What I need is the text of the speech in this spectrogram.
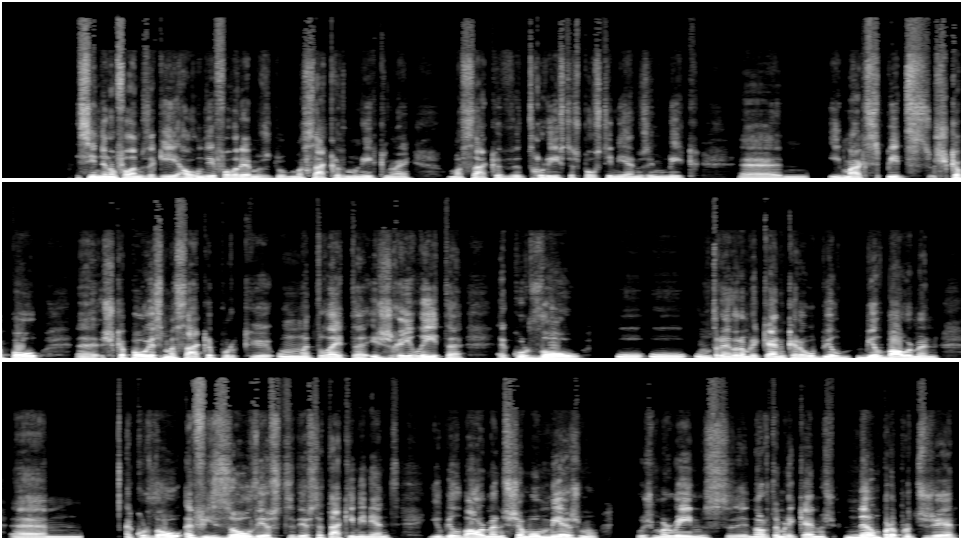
se ainda não falamos aqui, algum dia falaremos do massacre de Munique, não é? O massacre de terroristas palestinianos em Munique. Uh, e Max Spitz escapou, uh, escapou esse massacre porque um atleta israelita acordou o, o, um treinador americano que era o Bill, Bill Bowerman um, acordou, avisou deste, deste ataque iminente e o Bill Bowerman chamou mesmo os Marines eh, norte-americanos, não para proteger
